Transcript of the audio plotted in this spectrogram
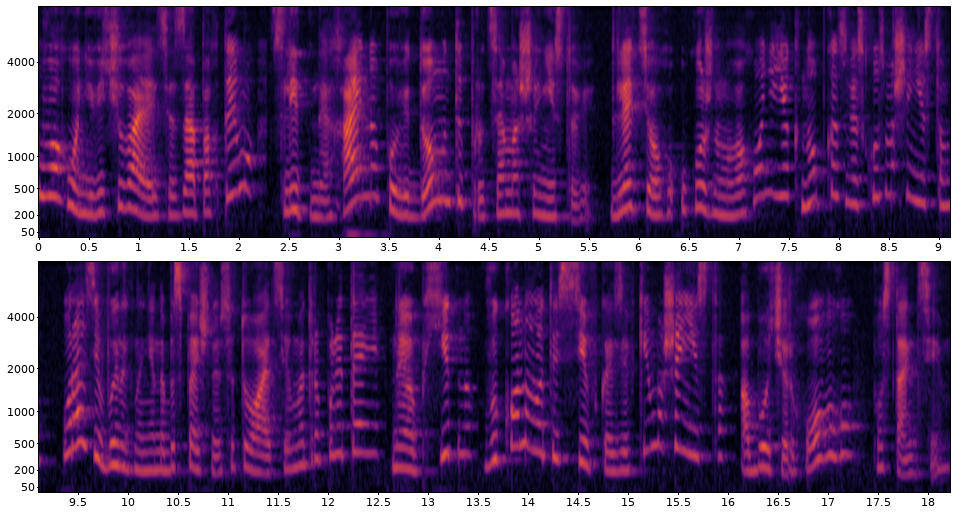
у вагоні відчувається запах диму, слід негайно повідомити про це машиністові. Для цього у кожному вагоні є кнопка зв'язку з машиністом. У разі виникнення небезпечної ситуації в метрополітені необхідно виконувати всі вказівки машиніста або чергового по станції.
